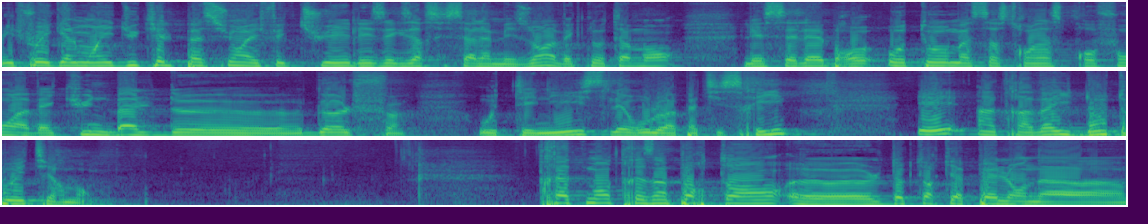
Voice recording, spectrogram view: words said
Il faut également éduquer le patient à effectuer les exercices à la maison, avec notamment les célèbres auto-massage profond avec une balle de golf ou de tennis, les rouleaux à pâtisserie, et un travail d'auto-étirement. Traitement très important, euh, le docteur Capel a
